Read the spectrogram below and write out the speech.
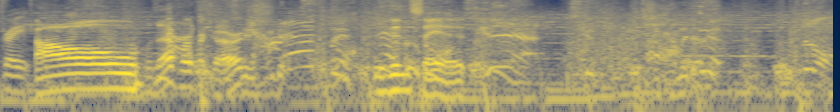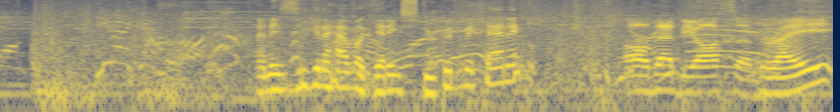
Great. Oh. Was that perfect guard? He didn't say it. And is he gonna have a getting stupid mechanic? Oh, that'd be awesome. Right?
